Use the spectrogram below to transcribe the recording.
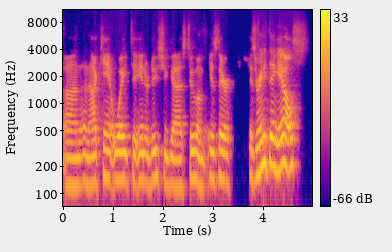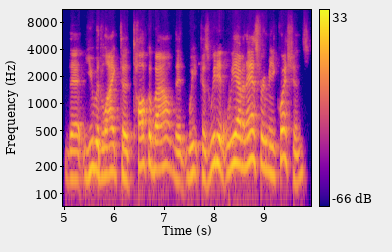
Uh, and, and I can't wait to introduce you guys to them. Is there is there anything else that you would like to talk about that we because we didn't we haven't asked very many questions,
